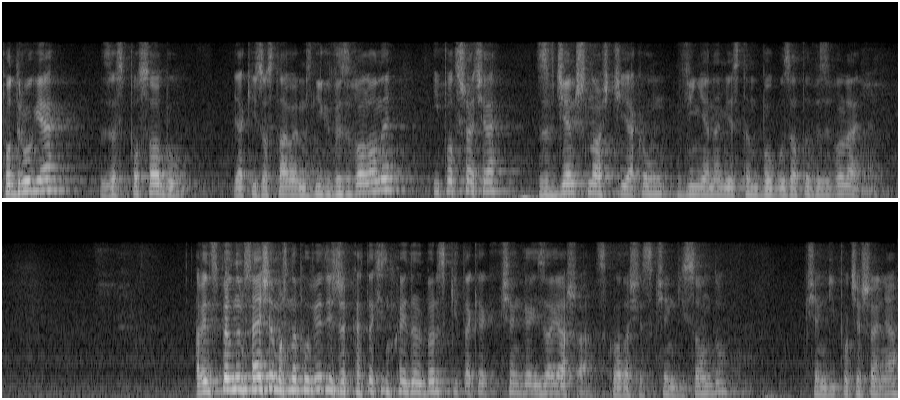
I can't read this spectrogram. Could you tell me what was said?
Po drugie, ze sposobu, jaki zostałem z nich wyzwolony. I po trzecie, z wdzięczności, jaką winienem jestem Bogu za to wyzwolenie. A więc w pewnym sensie można powiedzieć, że katechizm heidelberski, tak jak księga Izajasza, składa się z księgi sądu, księgi pocieszenia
